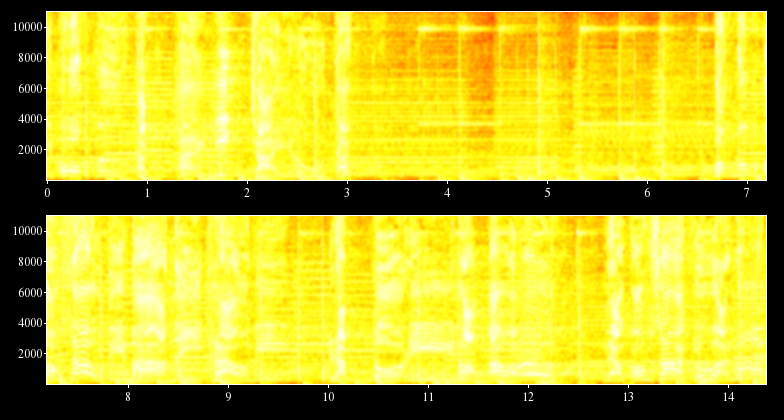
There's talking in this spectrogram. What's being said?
ๆโบกมือทักทายยิ่งชายรู้จัก บอกนุ่มบอกเศร้า มาในคราวนี้รำโดรีน้องเบาเออ แล้วกองซากลัวนัก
